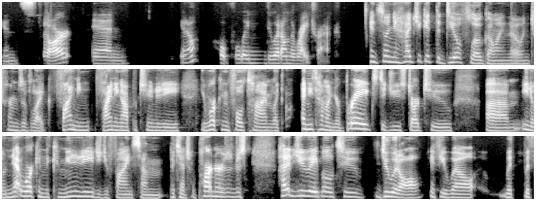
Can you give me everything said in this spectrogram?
can start and you know hopefully do it on the right track and Sonia, how'd you get the deal flow going though, in terms of like finding finding opportunity? You're working full time, like anytime on your breaks. Did you start to, um, you know, network in the community? Did you find some potential partners? And just how did you able to do it all, if you will, with with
